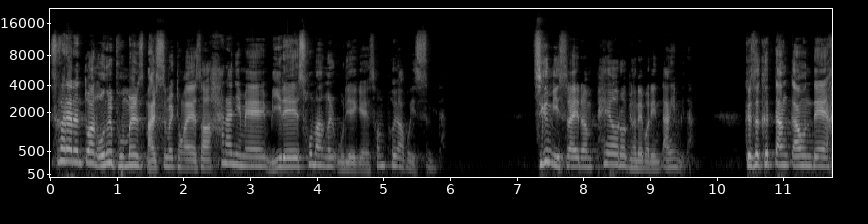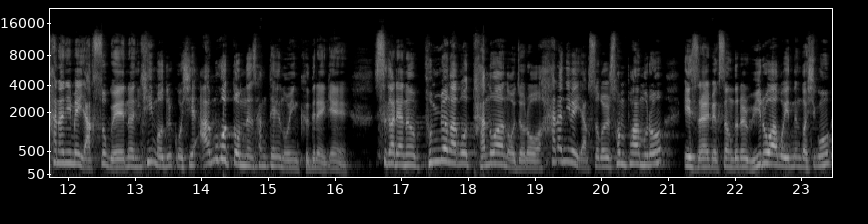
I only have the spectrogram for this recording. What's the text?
스가랴는 또한 오늘 본문 말씀을 통하여서 하나님의 미래의 소망을 우리에게 선포하고 있습니다. 지금 이스라엘은 폐허로 변해버린 땅입니다. 그래서 그 땅 가운데 하나님의 약속 외에는 힘 얻을 곳이 아무것도 없는 상태에 놓인 그들에게 스가랴는 분명하고 단호한 어조로 하나님의 약속을 선포함으로 이스라엘 백성들을 위로하고 있는 것이고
